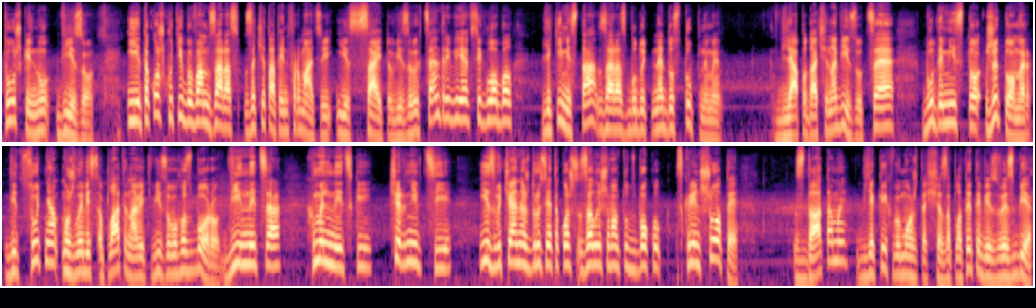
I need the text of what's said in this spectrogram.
ту шкільну візу. І також хотів би вам зараз зачитати інформацію із сайту візових центрів VFC Global, які міста зараз будуть недоступними для подачі на візу. Це буде місто Житомир, відсутня можливість оплати навіть візового збору. Вінниця, Хмельницький, Чернівці. І, звичайно ж, друзі, я також залишу вам тут збоку скріншоти з датами, в яких ви можете ще заплатити візовий збір.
